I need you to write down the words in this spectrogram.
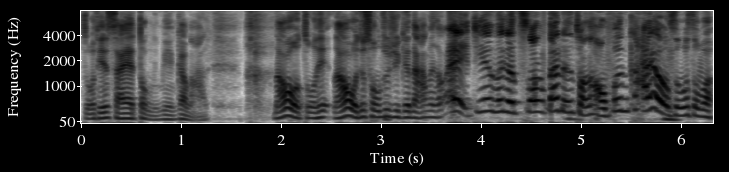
昨天塞在洞里面干嘛的。然后我昨天，然后我就冲出去跟大家分享，哎、今天那个双单人床好分开哦，什么什么。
